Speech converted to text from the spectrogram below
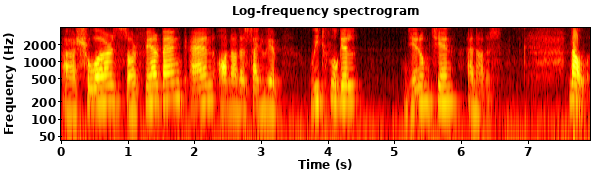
uh, Schwartz or Fairbank, and on other side we have Wittfogel, Jerome Chen, and others. Now,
